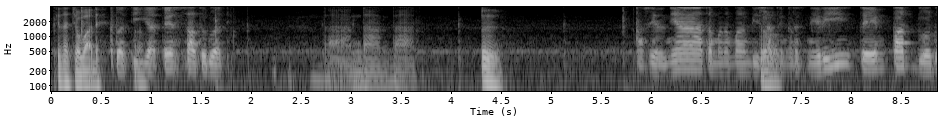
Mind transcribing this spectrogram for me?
Kita coba deh. 23 tes 1 2 3. Ntar, ntar, ntar. Eh. Hasilnya teman-teman bisa Tuh. dengar sendiri T422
